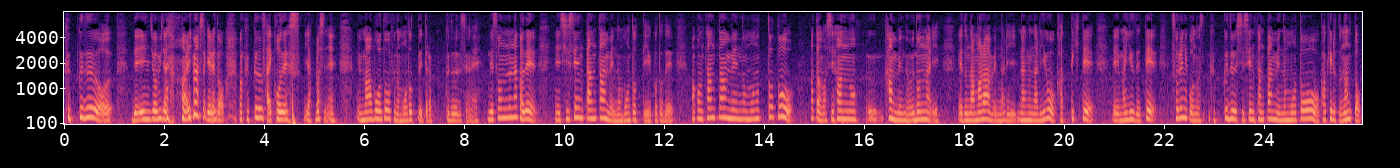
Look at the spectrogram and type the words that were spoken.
クックドゥをで炎上みたいなのもありましたけれど、まあ、クックドゥ最高です。やっぱしね麻婆豆腐の元って言ったらクックドゥですよね。でそんな中で四川担々麺の元っていうことで、まあ、この担々麺の元とあとはまあ市販の乾麺のうどんなり、えー、と生ラーメンなり何なりを買ってきて、えー、まあ茹でてそれにこのクックドゥ四川担々麺の素をかけるとなんと、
